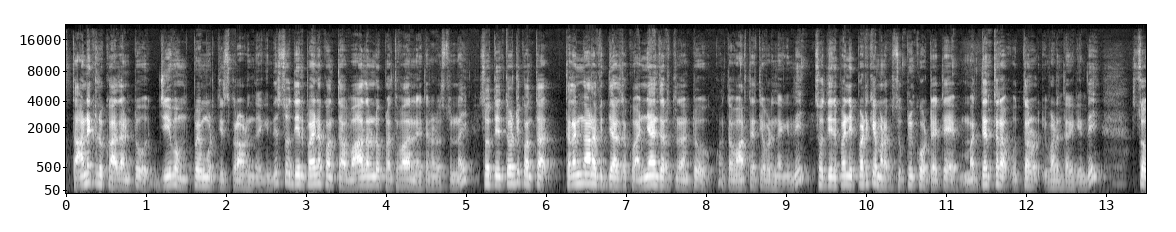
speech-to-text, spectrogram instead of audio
స్థానికులు కాదంటూ జీవో ముప్పై మూడు తీసుకురావడం జరిగింది. సో దీనిపైన కొంత వాదనలు ప్రతివాదనలు అయితే నడుస్తున్నాయి. సో దీంతో కొంత తెలంగాణ విద్యార్థులకు అన్యాయం జరుగుతుందంటూ కొంత వార్త అయితే ఇవ్వడం జరిగింది. సో దీనిపైన ఇప్పటికే మనకు సుప్రీంకోర్టు అయితే మధ్యంతర ఉత్తర్వులు ఇవ్వడం జరిగింది. సో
